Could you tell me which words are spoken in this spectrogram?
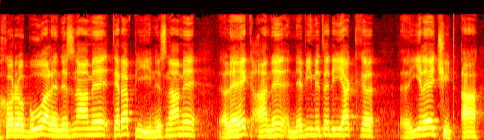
chorobu, ale neznáme terapii, neznáme lék a ne, nevíme tedy, jak ji léčit. A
